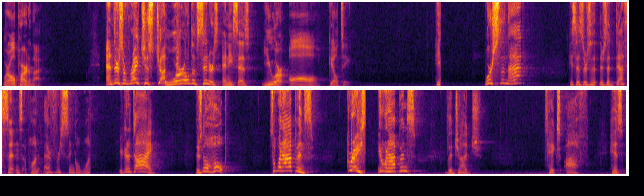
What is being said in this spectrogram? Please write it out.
We're all part of that. And there's a righteous judge, world of sinners, and he says, You are all guilty. Worse than that, he says there's a, there's a death sentence upon every single one. You're going to die. There's no hope. So what happens? Grace. You know what happens? The judge takes off his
